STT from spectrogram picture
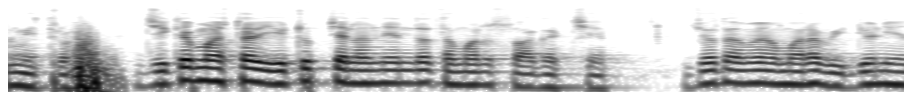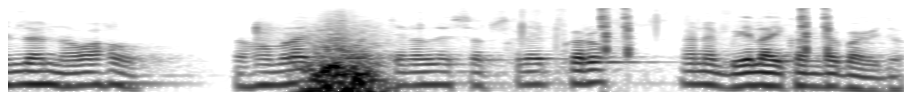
મિત્રો, જીકે માસ્ટર યુટ્યુબ ચેનલની અંદર તમારું સ્વાગત છે. જો તમે અમારા વિડીયોની અંદર નવા હો તો હમણાં જ ચેનલને સબસ્ક્રાઈબ કરો અને બેલ આઇકન દબાવી દો,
